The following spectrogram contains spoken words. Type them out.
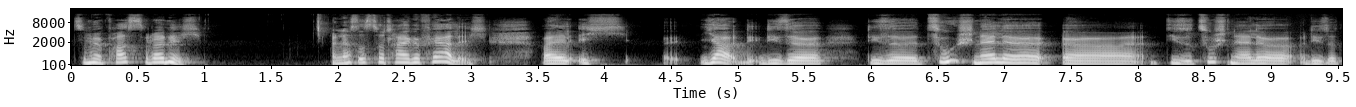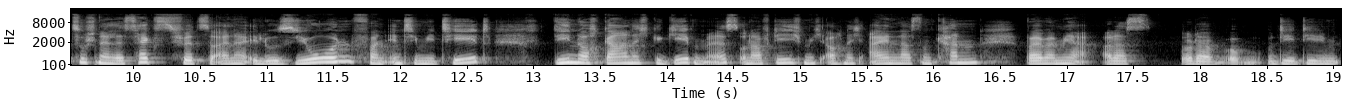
zu mir passt oder nicht. Und das ist total gefährlich, weil ich äh, ja diese diese zu schnelle äh, diese zu schnelle dieser zu schnelle Sex führt zu einer Illusion von Intimität, die noch gar nicht gegeben ist und auf die ich mich auch nicht einlassen kann, weil bei mir das oder die die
